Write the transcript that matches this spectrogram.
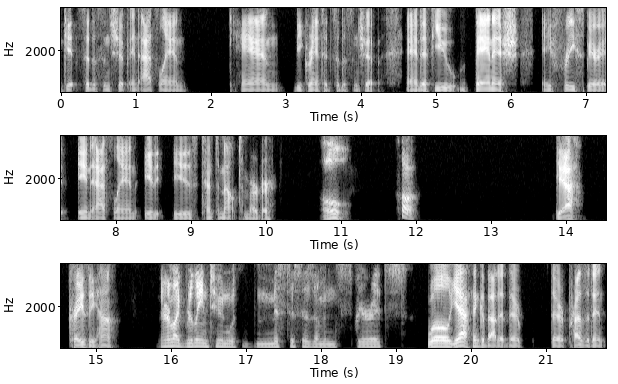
get citizenship in Atzland can be granted citizenship. And if you banish a free spirit in Atzland, it is tantamount to murder. oh, Huh. Yeah. Crazy, huh? they're like really in tune with mysticism and spirits. Well, yeah, think about it. Their their president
